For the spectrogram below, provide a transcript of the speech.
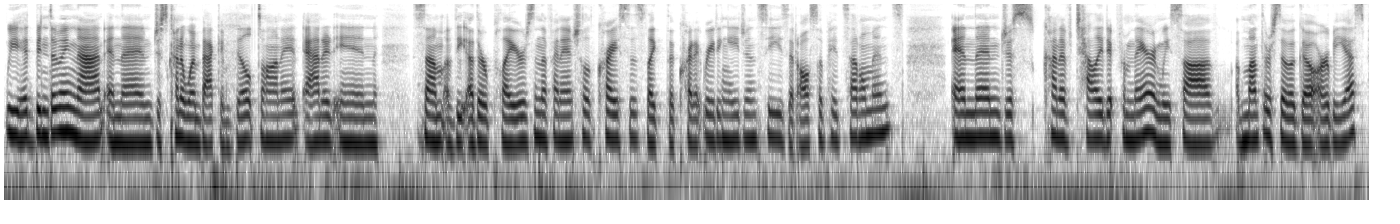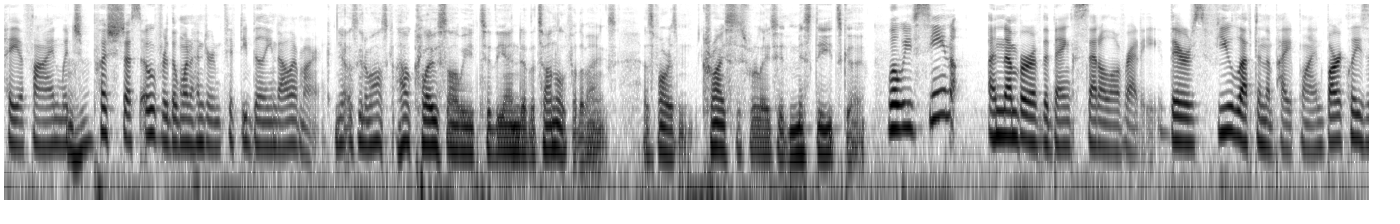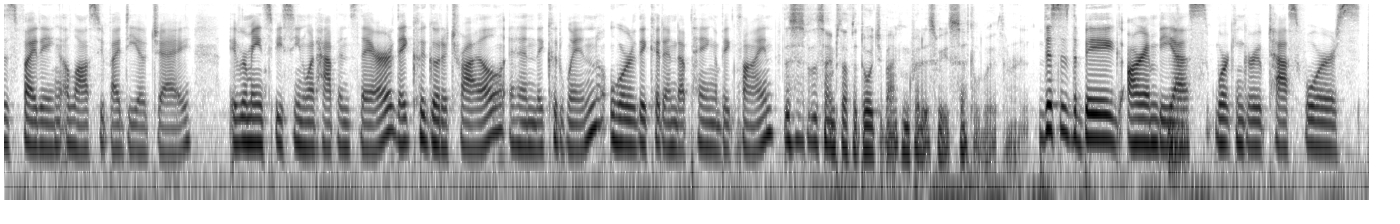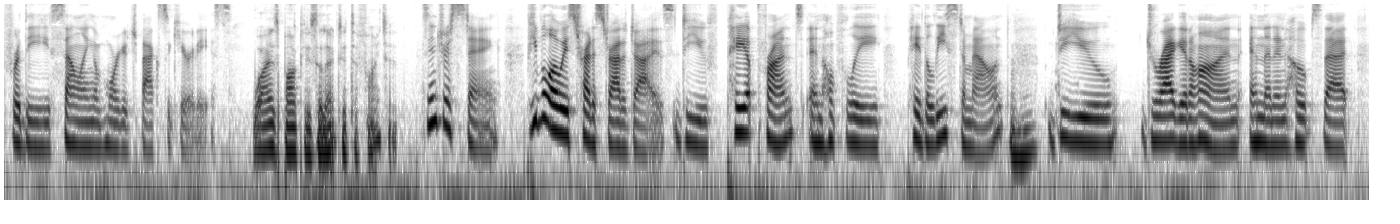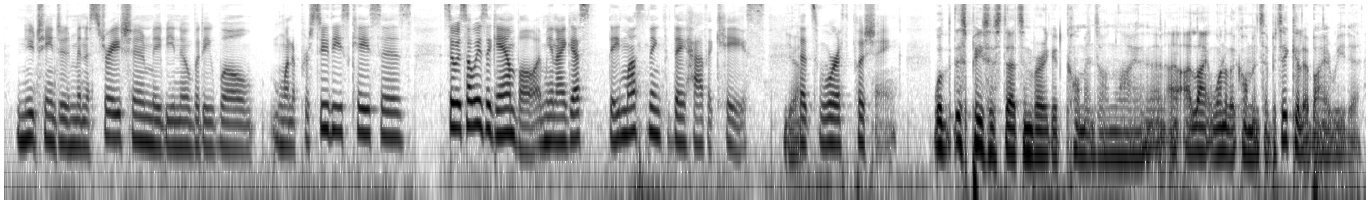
We had been doing that and then just kind of went back and built on it, added in some of the other players in the financial crisis, like the credit rating agencies that also paid settlements, and then just kind of tallied it from there. And we saw a month or so ago RBS pay a fine, which mm-hmm. pushed us over the $150 billion mark. Yeah, I was going to ask, how close are we to the end of the tunnel for the banks as far as crisis related misdeeds go? Well, we've seen a number of the banks settle already. There's few left in the pipeline. Barclays is fighting a lawsuit by DOJ. It remains to be seen what happens there. They could go to trial and they could win, or they could end up paying a big fine. This is for the same stuff that Deutsche Bank and Credit Suisse settled with, right? This is the big RMBS yeah. working group task force for the selling of mortgage backed securities. Why is Barclays elected to fight it? It's interesting. People always try to strategize. Do you pay up front and hopefully pay the least amount? Mm-hmm. Do you drag it on and then in hopes that new change in administration, maybe nobody will want to pursue these cases. So it's always a gamble. I mean, I guess they must think that they have a case yeah. that's worth pushing. Well, this piece has stirred some very good comments online. And I, I like one of the comments in particular by a reader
